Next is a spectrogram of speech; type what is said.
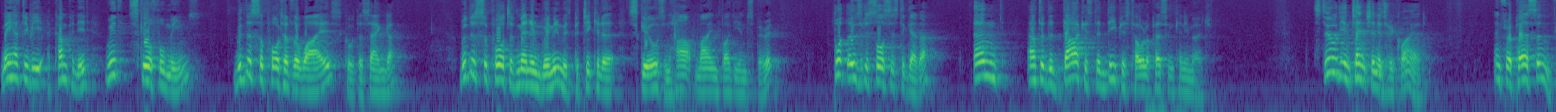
may have to be accompanied with skillful means, with the support of the wise, called the Sangha, with the support of men and women with particular skills in heart, mind, body, and spirit, put those resources together, and out of the darkest and deepest hole a person can emerge. Still, the intention is required. And for a person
